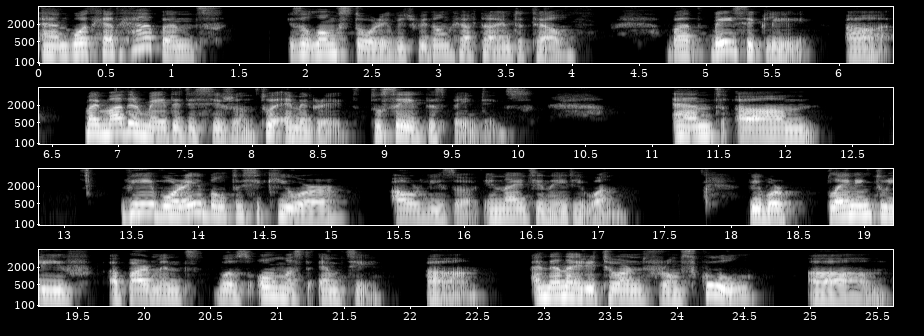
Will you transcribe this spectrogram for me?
and what had happened is a long story, which we don't have time to tell. But basically, uh, my mother made a decision to emigrate, to save these paintings. And um, we were able to secure our visa in 1981. We were planning to leave, apartment was almost empty. Um, and then I returned from school um,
